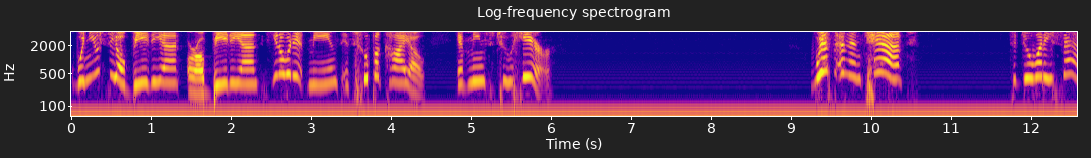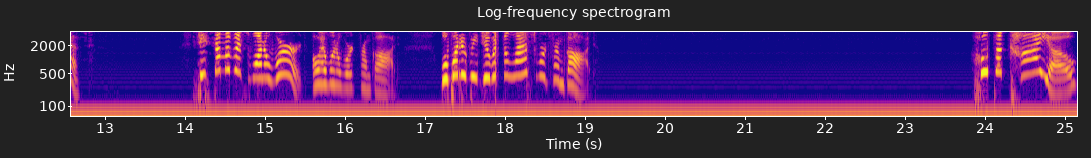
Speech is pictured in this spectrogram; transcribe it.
When you see obedient or obedience, you know what it means? It's hupakouo. it means to hear. With an intent to do what he says. See, some of us want a word. Oh, I want a word from God. Well, what did we do with the last word from God? Hupakouo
